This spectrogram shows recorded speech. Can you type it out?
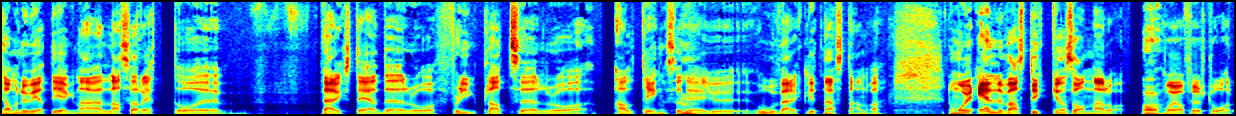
ja men du vet egna lasarett och eh, verkstäder och flygplatser och allting. Så Mm. det är ju overkligt nästan va. De har ju 11 stycken sådana då, Ja. vad jag förstår.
